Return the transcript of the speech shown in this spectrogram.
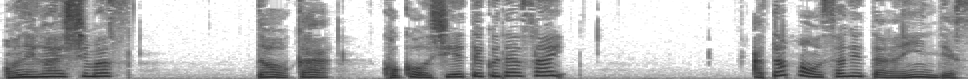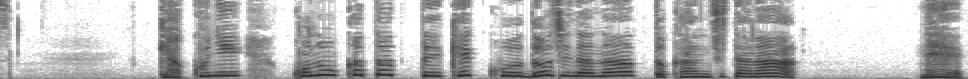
お願いします。どうか、ここ教えてください。頭を下げたらいいんです。逆に、この方って結構ドジだなと感じたら、ねえ、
